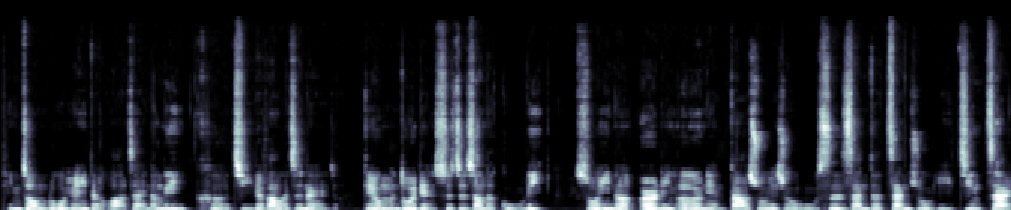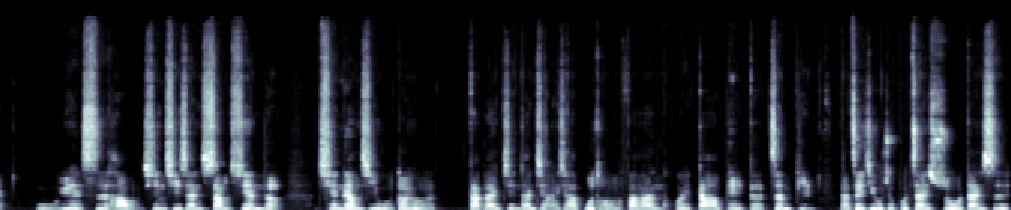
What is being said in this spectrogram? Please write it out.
听众如果愿意的话，在能力可及的范围之内，给我们多一点实质上的鼓励。所以呢，二零二二年大树野球五四三的赞助已经在五月四号星期三上线了。前两集我都有大概简单讲一下不同方案会搭配的赠品。那这一集我就不再说，但是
